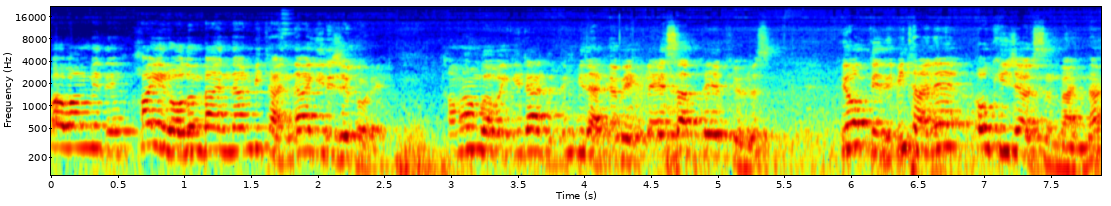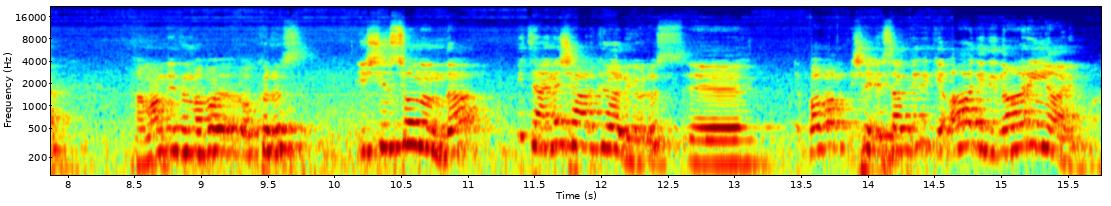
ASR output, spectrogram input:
Babam dedi hayır oğlum benden bir tane daha girecek oraya. Tamam baba girer dedim bir dakika bekle Esat'ta yapıyoruz. Yok dedi bir tane okuyacaksın benden. Tamam dedim baba okuruz. İşin sonunda bir tane şarkı arıyoruz. E, babam şey Esat dedi ki aa dedi narin yarim var.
